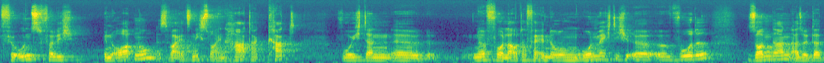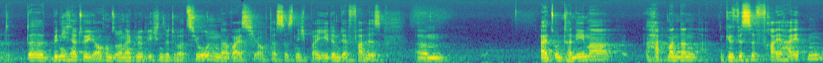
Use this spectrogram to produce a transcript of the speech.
für uns völlig in Ordnung. Es war jetzt nicht so ein harter Cut, wo ich dann äh, ne, vor lauter Veränderungen ohnmächtig äh, wurde, sondern, also da, da, bin ich natürlich auch in so einer glücklichen Situation und da weiß ich auch, dass das nicht bei jedem der Fall ist. Ähm, als Unternehmer hat man dann gewisse Freiheiten.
